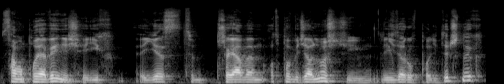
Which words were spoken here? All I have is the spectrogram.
samo pojawienie się ich jest przejawem odpowiedzialności liderów politycznych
